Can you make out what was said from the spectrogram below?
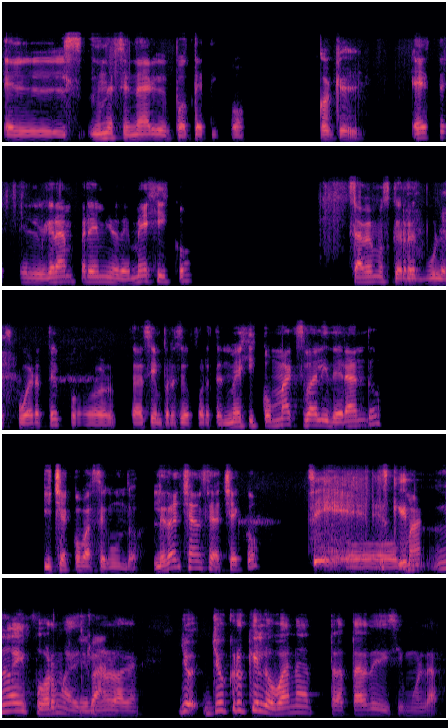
el, un escenario hipotético. Ok. Este es el Gran Premio de México. Sabemos que Red Bull es fuerte, por, siempre ha sido fuerte en México. Max va liderando y Checo va segundo. ¿Le dan chance a Checo? Sí, es que no hay forma de que no lo hagan. Yo, yo creo que lo van a tratar de disimular.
